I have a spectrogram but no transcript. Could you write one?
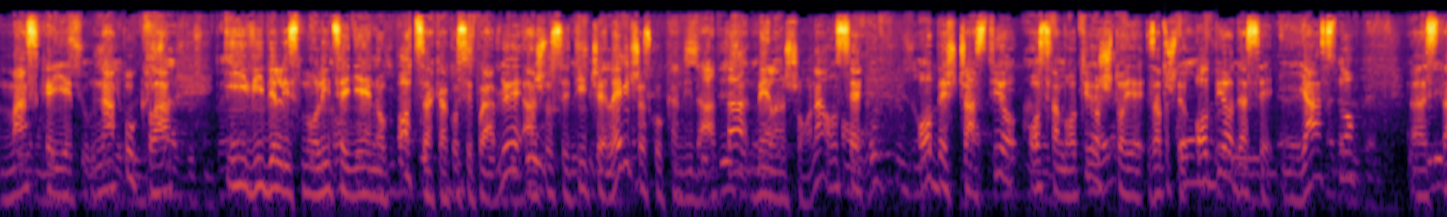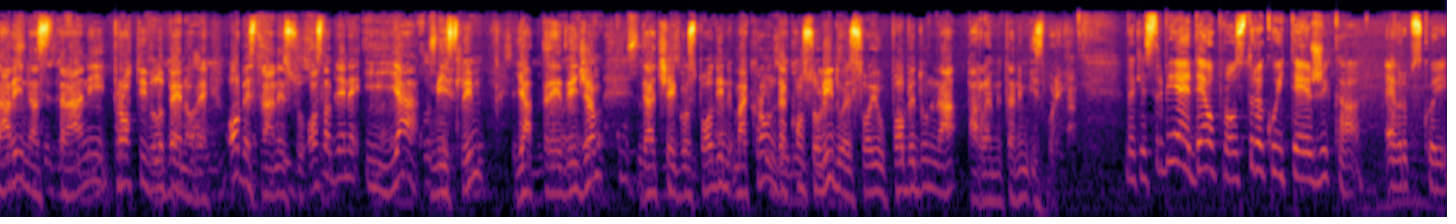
maska je napukla i videli smo lice njenog oca kako se pojavljuje, a što se tiče levičarskog kandidata Melanchona, on se obeščastio, osramotio što je, zato što je odbio da se jasno Stavi na strani protiv Le Penove. Obe strane su oslabljene i ja mislim, ja predviđam da će gospodin Macron da konsoliduje svoju pobedu na parlamentarnim izborima. Dakle, Srbija je deo prostora koji teži ka Evropskoj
